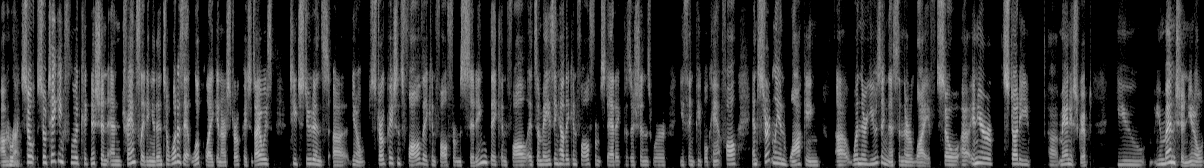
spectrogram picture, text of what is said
Um, Correct. So, so taking fluid cognition and translating it into what does that look like in our stroke patients? I always teach students, uh, you know, stroke patients fall, they can fall from sitting, they can fall. It's amazing how they can fall from static positions where you think people can't fall. And certainly in walking, uh, when they're using this in their life. So uh, in your study uh, manuscript, you you mentioned, you know,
